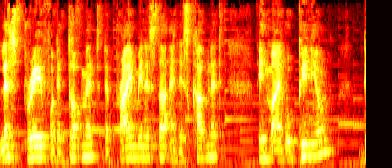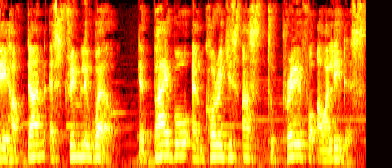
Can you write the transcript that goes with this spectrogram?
Let's pray for the government, the prime minister and his cabinet. In my opinion, they have done extremely well. The Bible encourages us to pray for our leaders.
